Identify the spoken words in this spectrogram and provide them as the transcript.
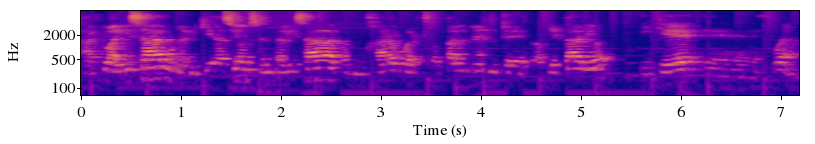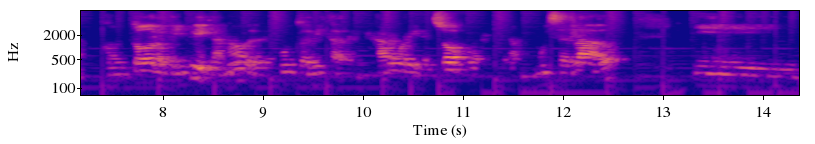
actualizar una liquidación centralizada con un hardware totalmente propietario y que, eh, bueno, con todo lo que implica, ¿no? Desde el punto de vista del hardware y del software, que era muy cerrado. Y,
